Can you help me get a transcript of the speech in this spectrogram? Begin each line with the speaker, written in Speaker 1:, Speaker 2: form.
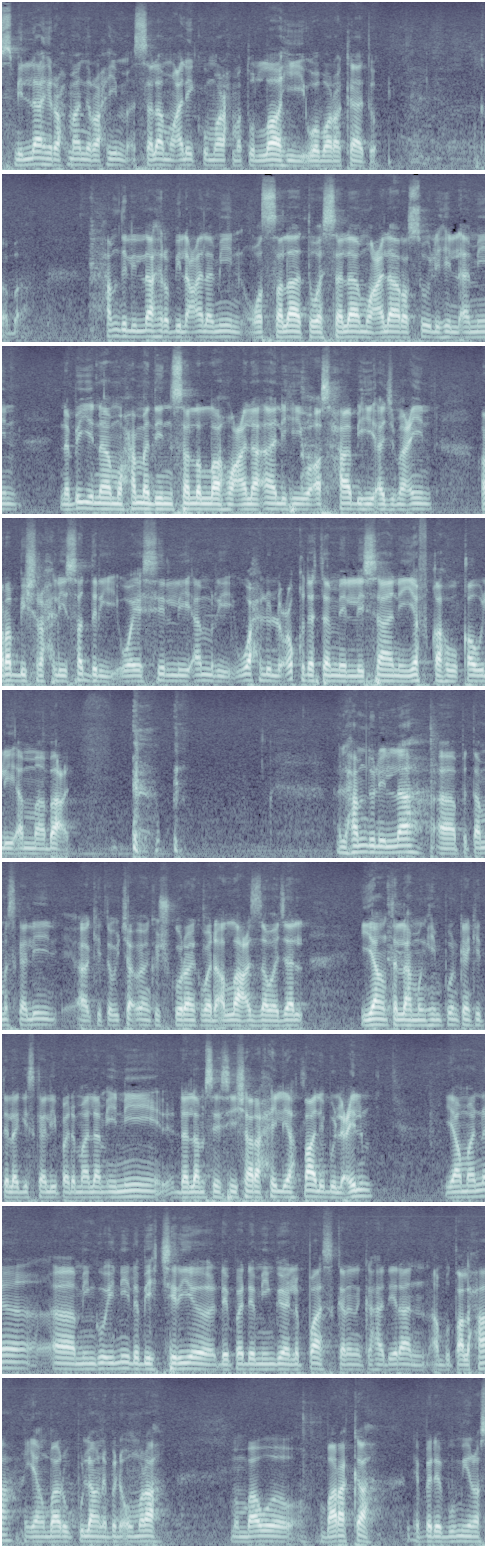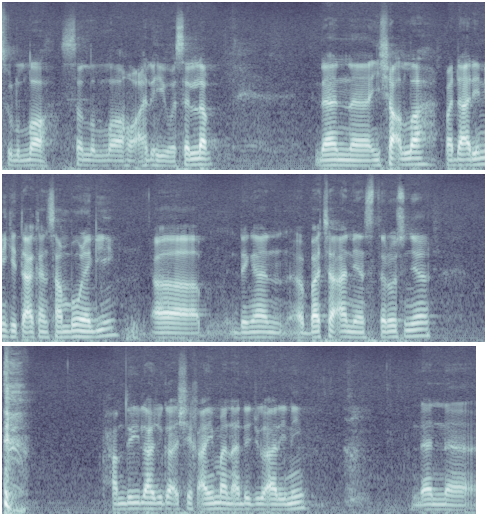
Speaker 1: Bismillahirrahmanirrahim. Assalamualaikum warahmatullahi wabarakatuh. Khabar. Alhamdulillahirabbil alamin wassalatu wassalamu ala rasulihil amin nabiyina Muhammadin sallallahu ala alihi wa ashabihi ajma'in. Rabbi shrah li sadri wa yassir li amri wahlul 'uqdatam min lisani yafqahu qawli amma ba'd. Alhamdulillah uh, pertama sekali uh, kita ucapkan kesyukuran kepada Allah Azza wa Jalla yang telah menghimpunkan kita lagi sekali pada malam ini dalam sesi syarah hilyah talibul ilm yang mana uh, minggu ini lebih ceria daripada minggu yang lepas kerana kehadiran Abu Talha yang baru pulang daripada umrah membawa barakah daripada bumi Rasulullah sallallahu alaihi wasallam. Dan uh, insya-Allah pada hari ini kita akan sambung lagi uh, dengan uh, bacaan yang seterusnya. Alhamdulillah juga Syekh Aiman ada juga hari ini dan uh,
